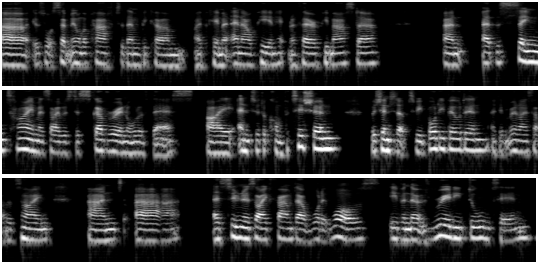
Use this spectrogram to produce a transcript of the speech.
Uh, it was what sent me on the path to then become, I became an NLP and hypnotherapy master. And at the same time as I was discovering all of this, I entered a competition, which ended up to be bodybuilding. I didn't realize that at the time. And uh, as soon as I found out what it was, even though it was really daunting,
